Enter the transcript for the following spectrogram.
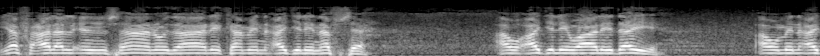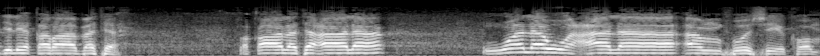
يفعل الإنسان ذلك من أجل نفسه أو أجل والديه أو من أجل قرابته. فقال تعالى ولو على أنفسكم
